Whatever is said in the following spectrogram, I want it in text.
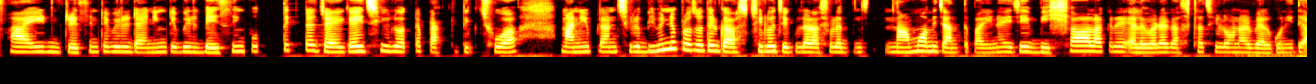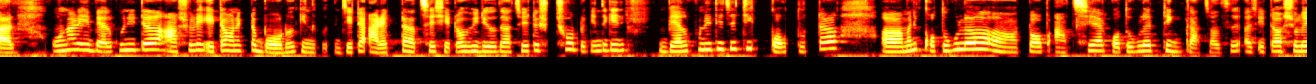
side dressing table dining table basin প্রত্যেকটা জায়গায় ছিল একটা প্রাকৃতিক ছোঁয়া মানি প্লান্ট ছিল, বিভিন্ন প্রজাতির গাছ ছিল যেগুলোর আসলে নামও আমি জানতে পারি না। এই যে বিশাল আকারের অ্যালোভেরা গাছটা ছিল ওনার ব্যালকনিতে, আর ওনার এই ব্যালকনিটা আসলে এটা অনেকটা বড় কিন্তু যেটা আরেকটা আছে সেটাও ভিডিওতে আছে, এটা ছোট কিন্তু কি ব্যালকনিতে যে ঠিক কতটা মানে কতগুলো টব আছে আর কতগুলো ঠিক গাছ আছে, আর এটা আসলে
